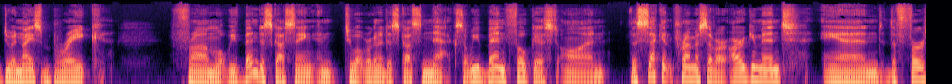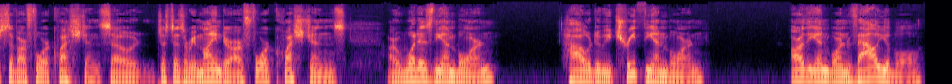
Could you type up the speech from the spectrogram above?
do a nice break from what we've been discussing and to what we're going to discuss next. So we've been focused on the second premise of our argument and the first of our four questions. So just as a reminder, our four questions are what is the unborn? How do we treat the unborn? Are the unborn valuable?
